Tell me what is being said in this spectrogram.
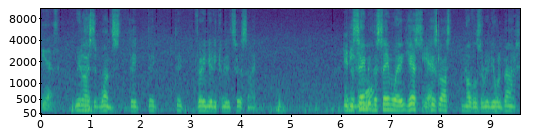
yes. realised at once they they they very nearly committed suicide. Did in the same in the same way, yes, Yes. his last novels are really all about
